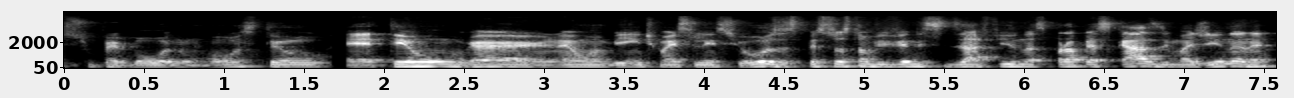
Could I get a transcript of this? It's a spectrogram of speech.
super boa num hostel, é, ter um lugar, né, um ambiente mais silencioso, as pessoas estão vivendo esse desafio nas próprias casas, imagina, né,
